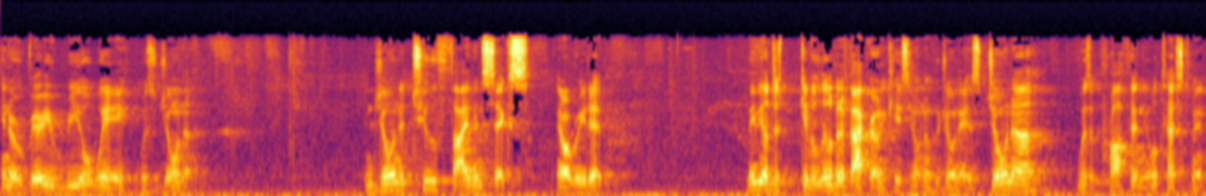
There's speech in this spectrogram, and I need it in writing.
in a very real way was Jonah. In Jonah 2 5 and 6, and I'll read it. Maybe I'll just give a little bit of background in case you don't know who Jonah is. Jonah was a prophet in the Old Testament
